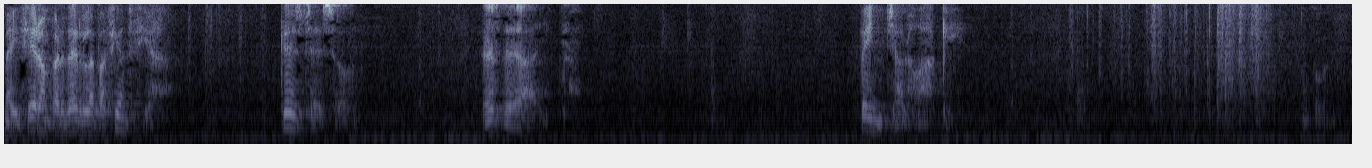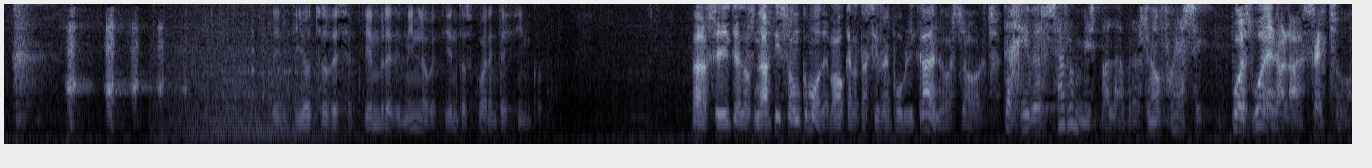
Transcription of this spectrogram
Me hicieron perder la paciencia. ¿Qué es eso? Es de Ike. Pínchalo aquí. 28 de septiembre de 1945. Así que los nazis son como demócratas y republicanos, George. Tergiversaron mis palabras, ¿no fue así? Pues buena la has hecho.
